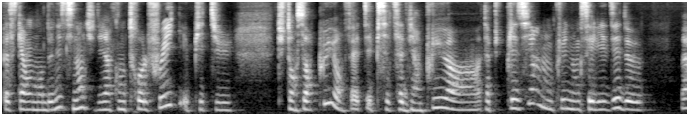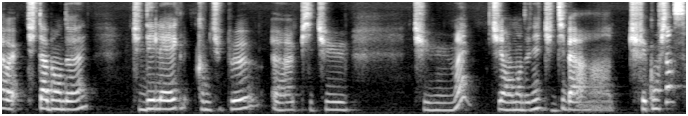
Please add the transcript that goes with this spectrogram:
Parce qu'à un moment donné, sinon, tu deviens control freak et puis tu tu t'en sors plus, en fait. Et puis ça, ça devient plus un... T'as plus de plaisir non plus. Donc c'est l'idée de... Bah ouais, tu t'abandonnes, tu délègues comme tu peux, euh, puis tu... tu ouais, tu, à un moment donné, tu te dis, bah, tu fais confiance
